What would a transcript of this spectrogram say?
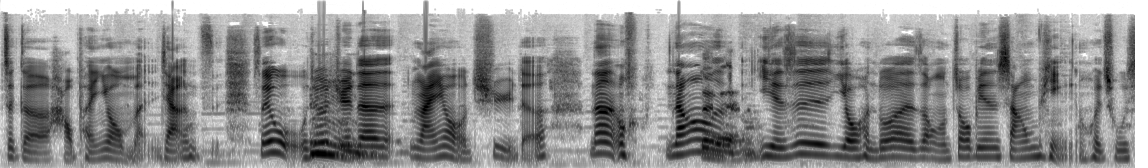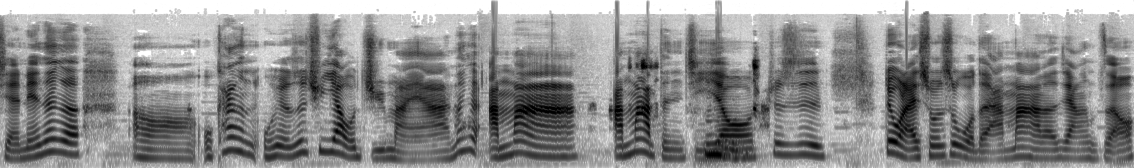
这个好朋友们这样子。所以我就觉得蛮有趣的。嗯、那然后也是有很多的这种周边商品会出现，连那个嗯、呃，我看我有时候去药局买啊，那个阿嬷啊。阿嬷等级哦，嗯、就是对我来说是我的阿嬷了这样子哦，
